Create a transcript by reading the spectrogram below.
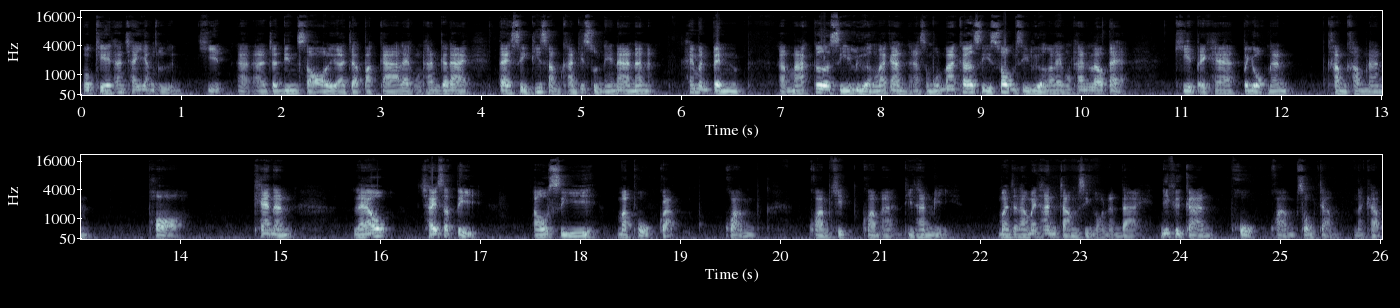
โอเค ท่านใช้อย่างอื่น ขีดอาจจะดินสอหรืออาจจะปากกาอะไรของท่านก็ได้ แต่สิ่งที่สำคัญที่สุดในหน้านั้นให้มันเป็นมาร์กเกอร์สีเหลืองแล้วกันสมมติมาร์กเกอร์สีส้มสีเหลืองอะไรของท่านแล้วแต่ขีดไปแค่ประโยคนั้นคำคำนั้น พอแค่นั้น แล้วใช้สติเอาสีมาผูกกับความ ความคิดความอ่านที่ท่านมี มันจะทำให้ท่านจำสิ่งเหล่านั้นได้ นี่คือการผูกความทรงจำนะครับ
